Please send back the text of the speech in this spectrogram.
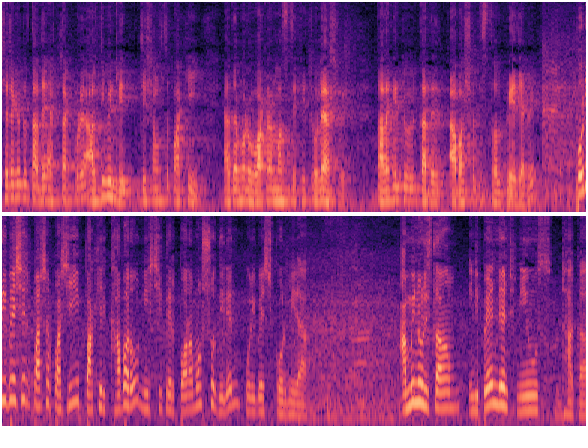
সেটা কিন্তু তাদের অ্যাট্রাক্ট করে আলটিমেটলি যে সমস্ত পাখি এত বড় ওয়াটার মাছ দেখে চলে আসবে তারা কিন্তু তাদের আবাসস্থল স্থল পেয়ে যাবে। পরিবেশের পাশাপাশি পাখির খাবারও নিশ্চিতের পরামর্শ দিলেন পরিবেশ কর্মীরা। Aminul Islam independent news Dhaka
